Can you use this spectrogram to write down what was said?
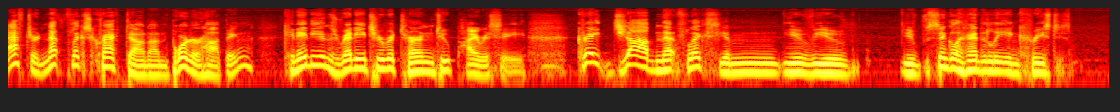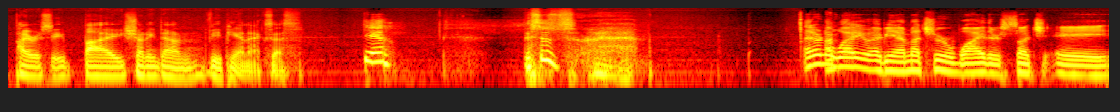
After Netflix crackdown on border hopping, Canadians ready to return to piracy. Great job, Netflix. You, you've you've you've single-handedly increased piracy by shutting down VPN access. Yeah. This is I don't know I'm- why. I mean, I'm not sure why there's such a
